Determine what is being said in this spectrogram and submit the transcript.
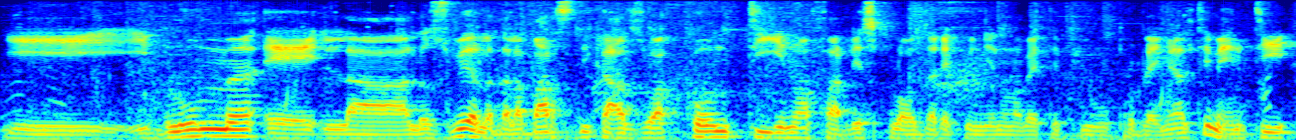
i, i Bloom e la, lo Swirl dalla Burst di Kazuha continua a farli esplodere quindi non avete più problemi. Altrimenti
